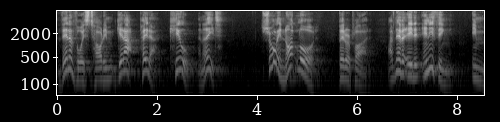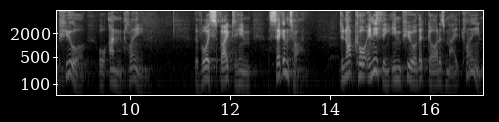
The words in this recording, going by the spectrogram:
Then a voice told him, Get up, Peter, kill and eat. Surely not, Lord, Peter replied. I've never eaten anything impure or unclean. The voice spoke to him a second time Do not call anything impure that God has made clean.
